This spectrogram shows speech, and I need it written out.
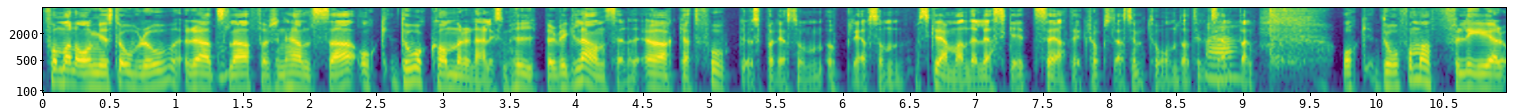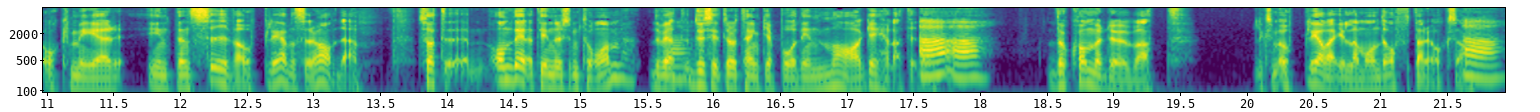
får man ångest, oro, rädsla för sin hälsa och då kommer den här liksom hypervigilansen, ökat fokus på det som upplevs som skrämmande läskigt, säg att det är kroppsliga symptom då till exempel. Och då får man fler och mer intensiva upplevelser av det. Så att eh, om det är ett inre symptom, du vet, du sitter och tänker på din mage hela tiden, Ja, ja, då kommer du att liksom uppleva illamående oftare också. ja.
